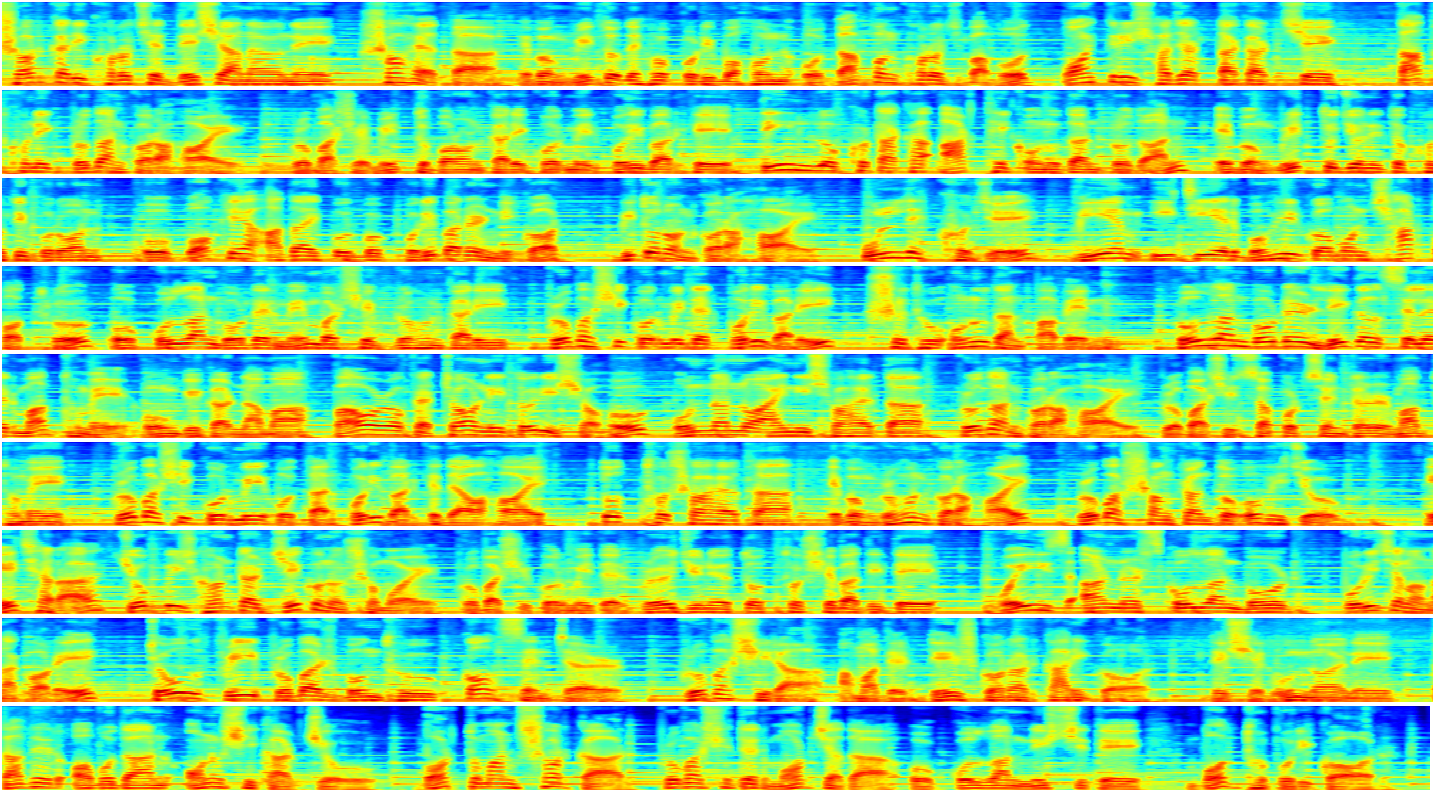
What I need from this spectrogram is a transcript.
সরকারি খরচে দেশে আনয়নে সহায়তা এবং মৃতদেহ পরিবহন ও দাফন খরচ বাবদ পঁয়ত্রিশ হাজার টাকার চেক তাৎক্ষণিক প্রদান করা হয়। প্রবাসে মৃত্যুবরণকারী কর্মীর পরিবারকে তিন লক্ষ টাকা আর্থিক অনুদান প্রদান এবং মৃত্যুজনিত ক্ষতিপূরণ ও বকেয়া আদায়পূর্বক পরিবারের নিকট বিতরণ করা হয়। উল্লেখ্য যে বিএমইটি এর বহির্গমন ছাড়পত্র ও কল্যাণ বোর্ডের মেম্বারশিপ গ্রহণকারী প্রবাসী কর্মীদের পরিবারই শুধু অনুদান পাবেন। কল্যাণ বোর্ডের লিগ্যাল সেলের মাধ্যমে অঙ্গীকারনামা, পাওয়ার অফ অ্যাটর্নি তৈরি সহ অন্যান্য আইনি সহায়তা প্রদান করা হয়। প্রবাসী সাপোর্ট সেন্টারের মাধ্যমে প্রবাসী কর্মী ও তার পরিবারকে দেওয়া হয় তথ্য সহায়তা এবং গ্রহণ করা হয় প্রবাস সংক্রান্ত অভিযোগ। এছাড়া চব্বিশ ঘণ্টার যে কোনো সময় প্রবাসী কর্মীদের প্রয়োজনীয় তথ্য সেবা দিতে ওয়েইজ আর্নার্স কল্যাণ বোর্ড পরিচালনা করে টোল ফ্রি প্রবাস বন্ধু কল সেন্টার প্রবাসীরা আমাদের দেশ গড়ার কারিগর, দেশের উন্নয়নে তাদের অবদান অনস্বীকার্য। বর্তমান সরকার প্রবাসীদের মর্যাদা ও কল্যাণ নিশ্চিতে বদ্ধপরিকর।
